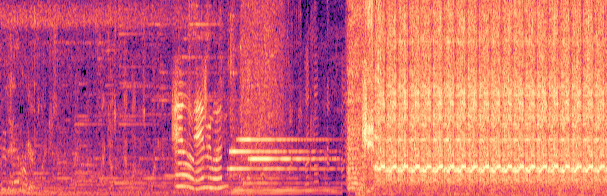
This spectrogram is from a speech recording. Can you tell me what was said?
to hamburgers. Hello everyone.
